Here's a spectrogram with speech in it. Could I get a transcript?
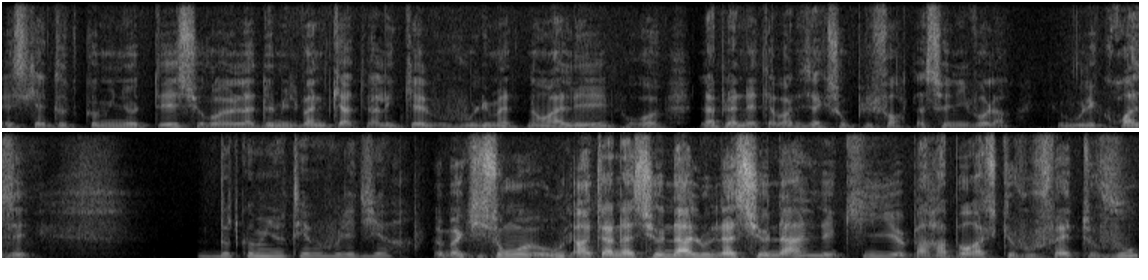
Est-ce qu'il y a d'autres communautés sur euh, la 2024 vers lesquelles vous voulez maintenant aller pour euh, la planète, avoir des actions plus fortes à ce niveau-là vous voulez croiser? D'autres communautés, vous voulez dire? Euh, bah, Qui sont ou internationales ou nationales et qui, euh, par rapport à ce que vous faites, vous,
